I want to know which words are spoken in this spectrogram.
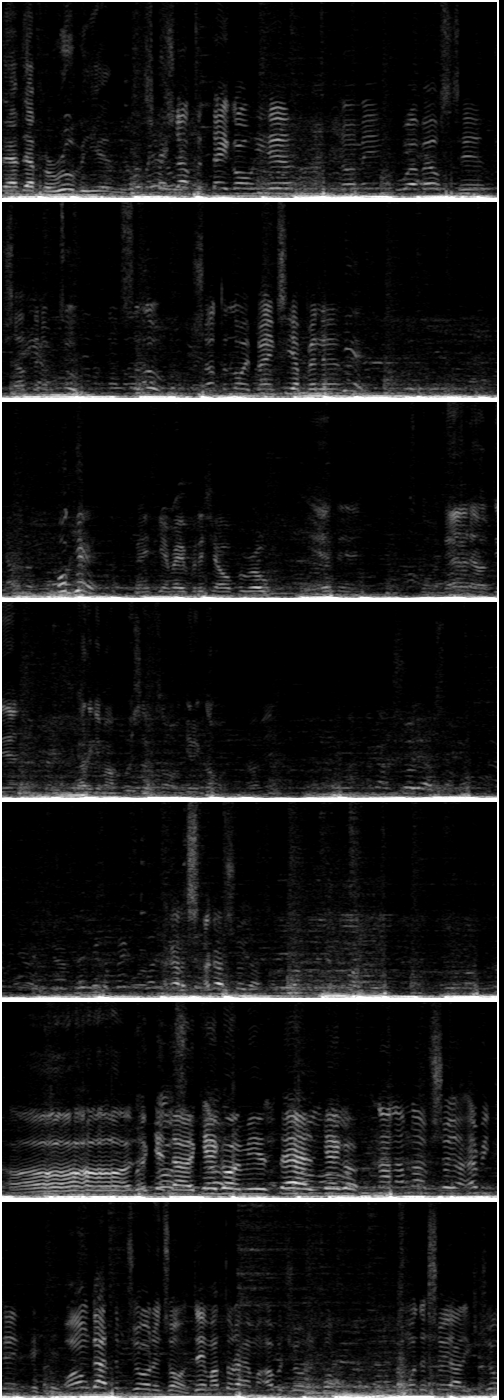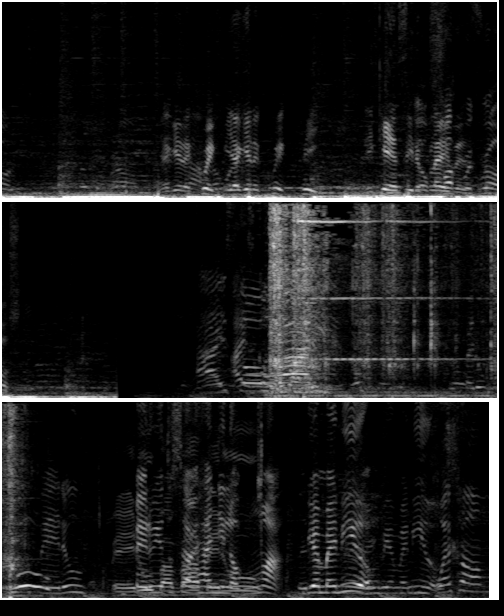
to have that Peruvian. Shout out to Dago, he here. You know what I mean? Whoever else is here, shout out to them too. Salute. Shout out to Lloyd Banks, he up in there. Okay. Thanks getting ready for the show, Peru. Yeah, man. It's going down out there. Gotta get my push-ups on, get it going. You know what I mean? I gotta show y'all something. I gotta, I gotta show y'all something. Oh, look at that. Can't go with me instead. Can't go. Can't see the flavors. Rick Ross. Ice Cold Party. Perú. Perú, y tú sabes, Ángelo. ¡mua! Bienvenidos, bienvenidos. Welcome.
